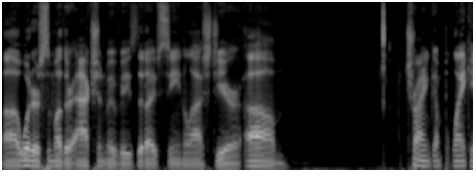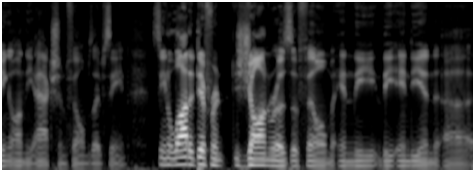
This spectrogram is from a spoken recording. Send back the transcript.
uh, what are some other action movies that I've seen last year? Um, trying, I'm blanking on the action films I've seen. Seen a lot of different genres of film in the the Indian uh,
